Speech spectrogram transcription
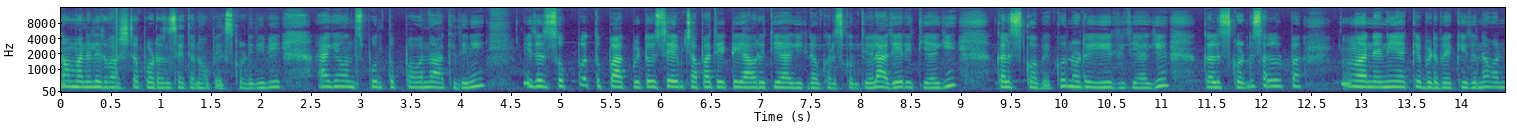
ನಾವು ಮನೇಲಿರುವ ಅರಿಶಿನ ಪೌಡ್ರನ್ನ ಸಹಿತ ನಾವು ಉಪಯೋಗಿಸ್ಕೊಂಡಿದ್ದೀವಿ. ಹಾಗೆ ಒಂದು ಸ್ಪೂನ್ ತುಪ್ಪವನ್ನು ಹಾಕಿದ್ದೀನಿ. ಇದನ್ನು ಸೊಪ್ಪು, ತುಪ್ಪ ಹಾಕ್ಬಿಟ್ಟು ಸೇಮ್ ಚಪಾತಿ ಹಿಟ್ಟು ಯಾವ ರೀತಿಯಾಗಿ ನಾವು ಕಲಿಸ್ಕೊತೀವಲ್ಲ, ಅದೇ ರೀತಿಯಾಗಿ ಕಲಿಸ್ಕೋಬೇಕು. ನೋಡಿರಿ ಈ ರೀತಿಯಾಗಿ ಕಲಿಸ್ಕೊಂಡು ಸ್ವಲ್ಪ ನೆನೆಯೋಕ್ಕೆ ಬಿಡಬೇಕು. ಇದನ್ನು ಒನ್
